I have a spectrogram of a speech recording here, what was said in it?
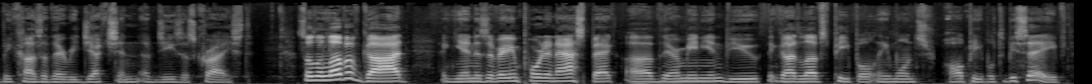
because of their rejection of Jesus Christ. So the love of God again is a very important aspect of the Arminian view that God loves people and he wants all people to be saved.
